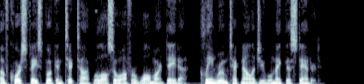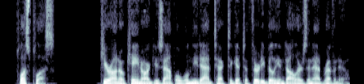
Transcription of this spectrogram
Of course, Facebook and TikTok will also offer Walmart data, clean room technology will make this standard. Plus plus. Ciaran O'Kane argues Apple will need ad tech to get to $30 billion in ad revenue.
